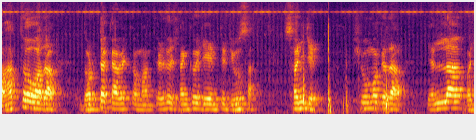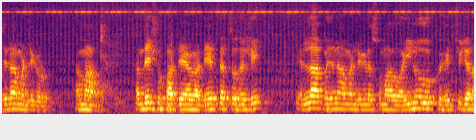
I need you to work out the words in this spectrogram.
ಮಹತ್ವವಾದ ದೊಡ್ಡ ಕಾರ್ಯಕ್ರಮ ಅಂತ ಹೇಳಿದ್ರೆ ಶಂಕರ ಜಯಂತಿ ದಿವಸ. ಸಂಜೆ ಶಿವಮೊಗ್ಗದ ಎಲ್ಲ ಭಜನಾ ಮಂಡಳಿಗಳು, ನಮ್ಮ ಸಂದೇಶ್ ಉಪಾಧ್ಯಾಯರ ನೇತೃತ್ವದಲ್ಲಿ ಎಲ್ಲ ಭಜನಾ ಮಂಡಳಿಗಳ ಸುಮಾರು ಐನೂರಕ್ಕೂ ಹೆಚ್ಚು ಜನ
